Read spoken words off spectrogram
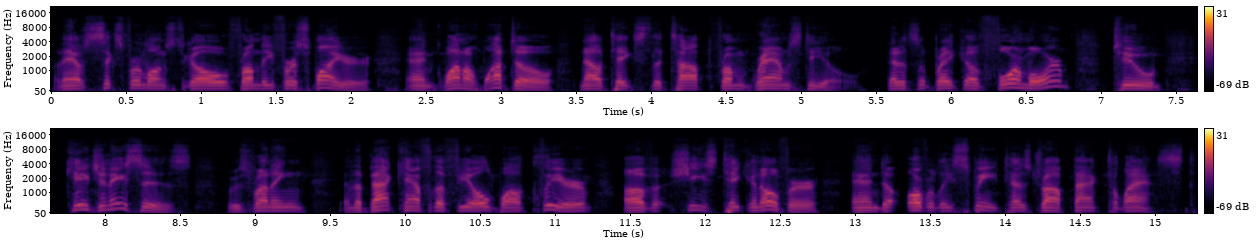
And they have six furlongs to go from the first wire. And Guanajuato now takes the top from Graham's deal. Then it's a break of four more to Cajun Aces, who's running in the back half of the field while clear of She's Taken Over, and Overly Sweet has dropped back to last.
